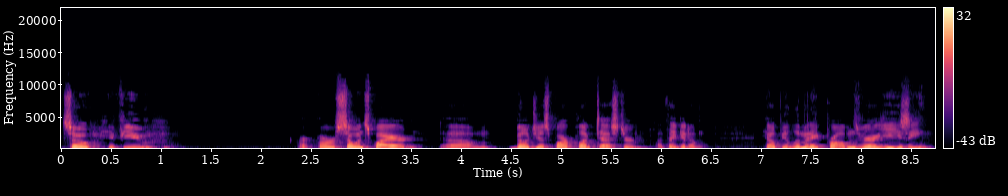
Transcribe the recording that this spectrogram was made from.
So if you are so inspired, um, build you a spark plug tester. I think it'll help you eliminate problems very easy.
